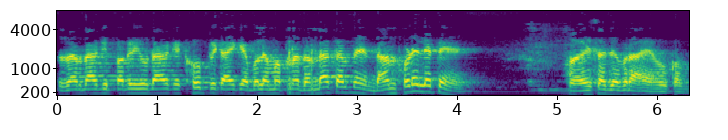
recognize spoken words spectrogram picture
सरदार की पगड़ी उतार के खूब पिटाई के बोले हम अपना धंधा करते हैं दान थोड़े लेते हाँ, ऐसा जबरा है हुक्म।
